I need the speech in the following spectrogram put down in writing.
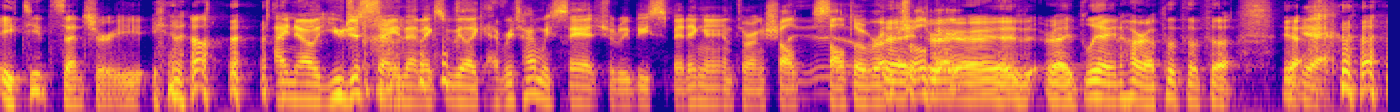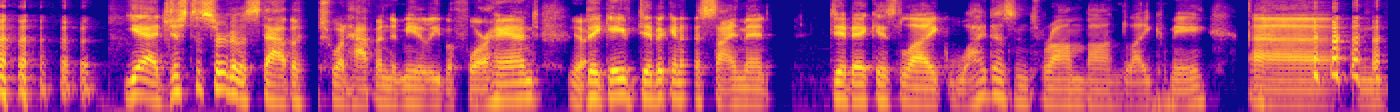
18th century, you know? I know. You just saying that makes me be like, every time we say it, should we be spitting and throwing salt, salt over right, our shoulder? Right, right. right. Yeah. Yeah. yeah. Just to sort of establish what happened immediately beforehand, yeah. they gave Dybbuk an assignment. Dybbuk is like, why doesn't Ramban like me? Um,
